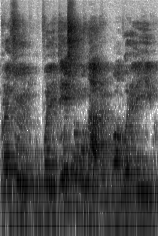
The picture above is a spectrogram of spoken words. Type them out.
працюють у політичному напрямку або релігійному,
